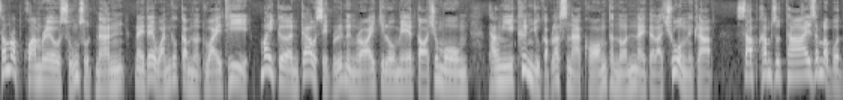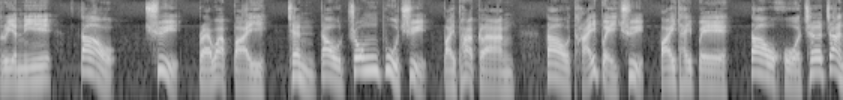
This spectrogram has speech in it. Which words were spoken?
สำหรับความเร็วสูงสุดนั้น ในไต้หวันก็กำหนดไว้ที่ไม่เกิน 90 หรือ 100 กิโลเมตรต่อชั่วโมง ทั้งนี้ขึ้นอยู่กับลักษณะของถนนในแต่ละช่วงนะครับศัพท์คำสุดท้ายสำหรับบทเรียนนี้ เต้า ชี่แปลว่าไป เช่นเต้าจงปู่ชี่ไปภาคกลาง เต้าไถเป่ยชี่ไปไทเป เต้าหัวเชอจ้าน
